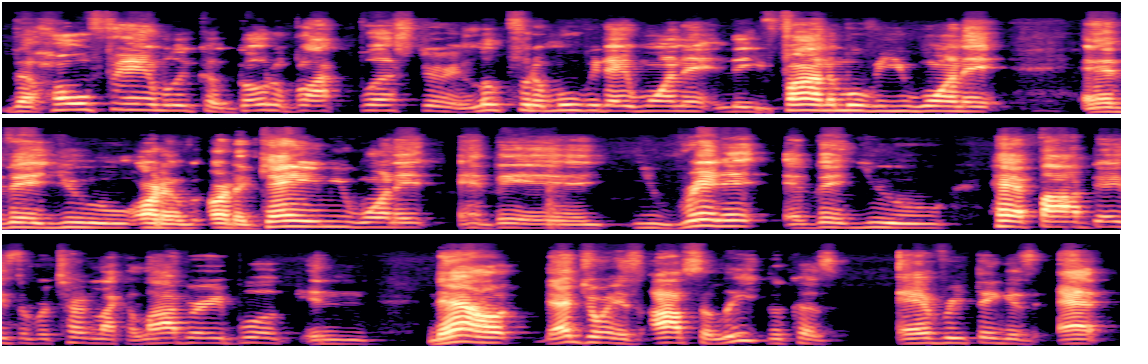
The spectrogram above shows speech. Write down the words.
the whole family could go to Blockbuster and look for the movie they wanted, and then you find the movie you wanted, and then you or the or the game you wanted, and then you rent it, and then you had five days to return like a library book. And now that joint is obsolete because everything is at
